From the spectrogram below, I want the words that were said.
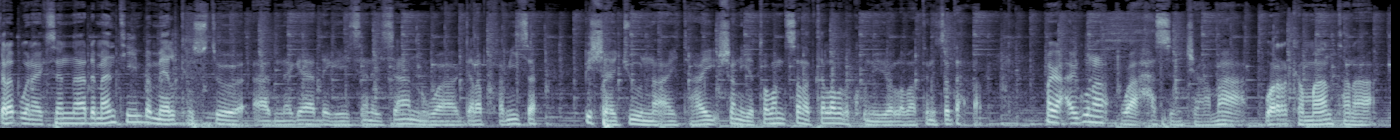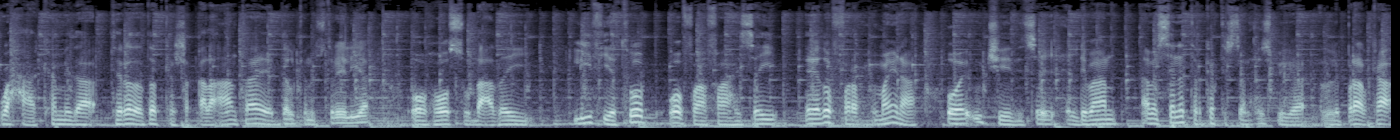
galab wanaagsan dhammaantiinba meel kastoo aad naga dhegaysanaysaan waa galab khamiisa. Bisha juunna ay tahay shan iyo toban sannadka labada kun iyo labaatan saddexda. Magacayguna waa xasan jaamaac wararka maantana waxaa ka mid a tirada dadka shaqola'aanta ee dalkan australia oo hoosu dhacday. Liithia thoob oo faahfaahisay eedo fara xumayn ah oo ay u jeedisay xildhibaan ama senatar ka tirsan xisbiga liberaalka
